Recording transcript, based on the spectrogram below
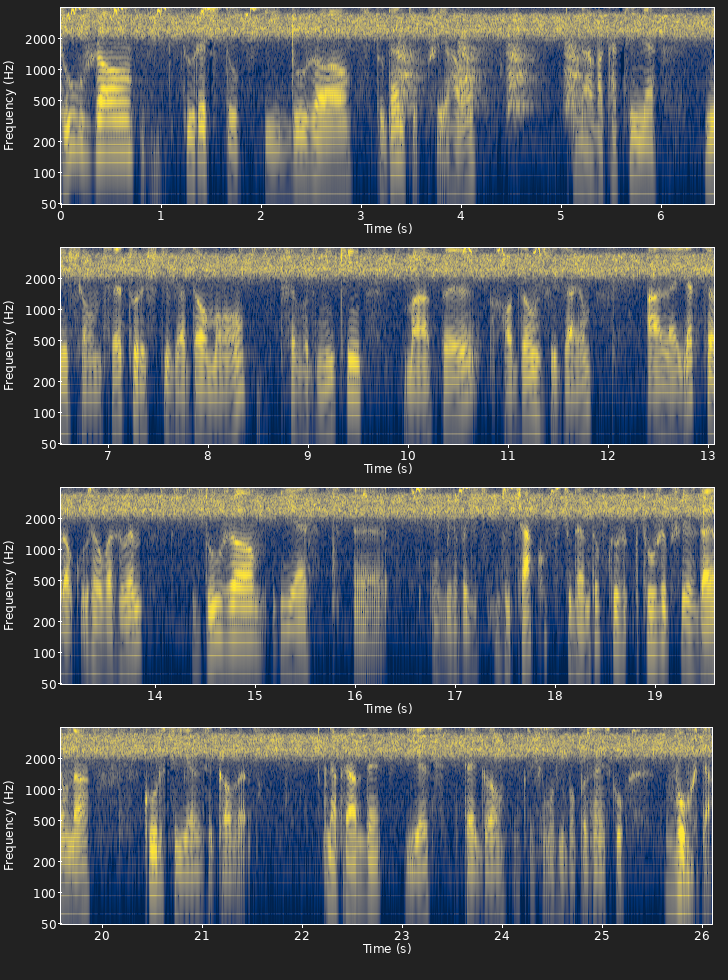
dużo turystów i dużo studentów przyjechało na wakacyjne miesiące. Turyści wiadomo, przewodniki, mapy chodzą, zwiedzają, ale jak co roku zauważyłem, dużo jest, e, jakby to powiedzieć, dzieciaków, studentów, którzy, przyjeżdżają na kursy językowe. Naprawdę jest tego, jak to się mówi po poznańsku, wuchta,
